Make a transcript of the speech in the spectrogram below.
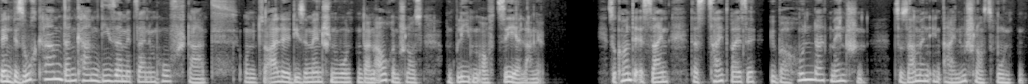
Wenn Besuch kam, dann kam dieser mit seinem Hofstaat, und alle diese Menschen wohnten dann auch im Schloss und blieben oft sehr lange. So konnte es sein, dass zeitweise über hundert Menschen zusammen in einem Schloss wohnten.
